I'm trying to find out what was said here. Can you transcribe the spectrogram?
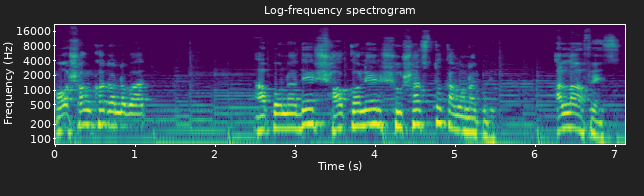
অসংখ্য ধন্যবাদ। আপনাদের সকলের সুস্বাস্থ্য কামনা করি। আল্লাহ হাফেজ।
